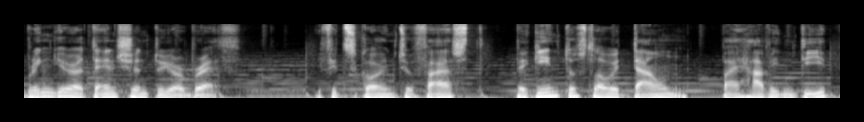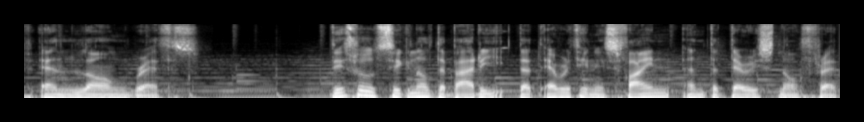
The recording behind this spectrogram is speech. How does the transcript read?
bring your attention to your breath. If it's going too fast, begin to slow it down by having deep and long breaths. This will signal the body that everything is fine and that there is no threat.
